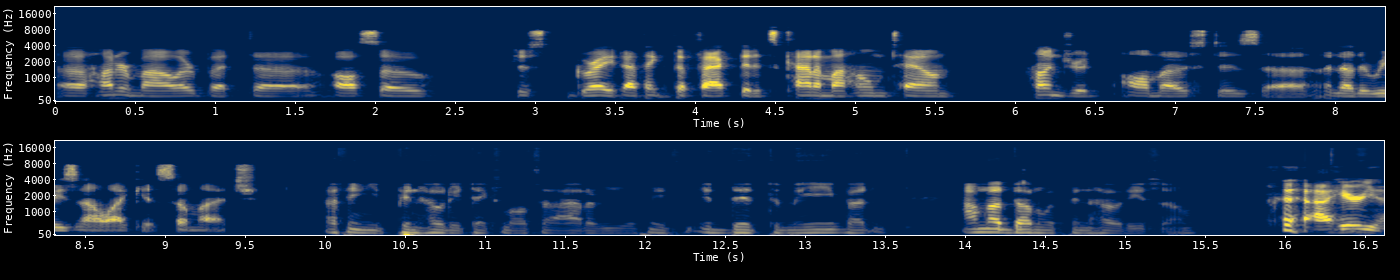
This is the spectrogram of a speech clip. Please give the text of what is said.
uh, hundred miler, but uh, also just great. I think the fact that it's kind of my hometown hundred almost is uh, another reason I like it so much. I think Pinhoti takes lots out of you. It, it did to me, but I'm not done with Pinhoti, so. I hear you.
